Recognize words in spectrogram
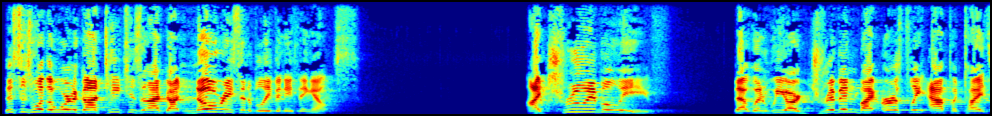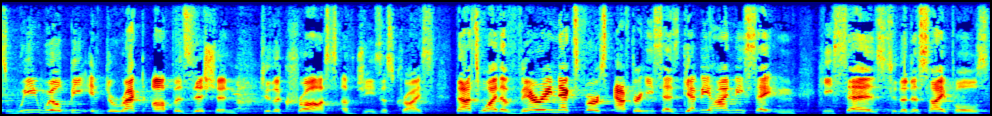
This is what the Word of God teaches, and I've got no reason to believe anything else. I truly believe that when we are driven by earthly appetites, we will be in direct opposition to the cross of Jesus Christ. That's why the very next verse after he says, Get behind me, Satan, he says to the disciples,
